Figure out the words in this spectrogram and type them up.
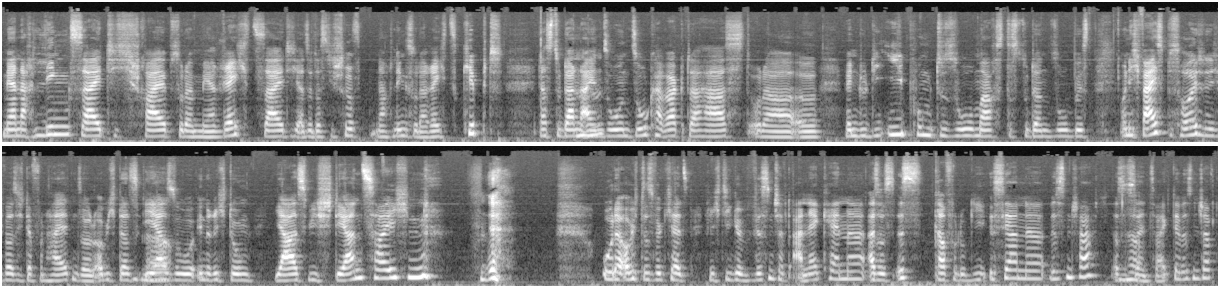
mehr nach linksseitig schreibst oder mehr rechtsseitig, also dass die Schrift nach links oder rechts kippt, dass du dann einen so und so Charakter hast oder äh, wenn du die I-Punkte so machst, dass du dann so bist. Und ich weiß bis heute nicht, was ich davon halten soll. Ob ich das Ja. eher so in Richtung, ja, ist wie Sternzeichen oder ob ich das wirklich als richtige Wissenschaft anerkenne. Also es ist, Graphologie ist ja eine Wissenschaft, also es Ja. ist ein Zweig der Wissenschaft.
